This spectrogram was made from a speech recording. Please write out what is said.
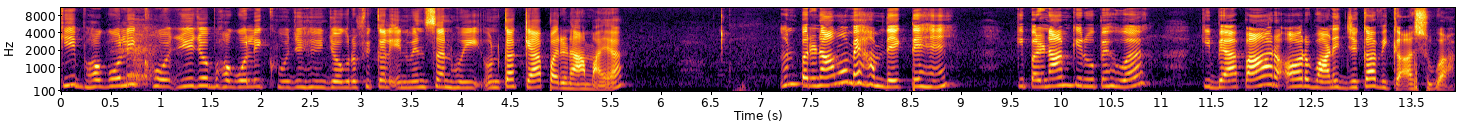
कि भौगोलिक खोज ये जो भौगोलिक खोज हुई जोग्राफिकल इन्वेंशन हुई, उनका क्या परिणाम आया? उन परिणामों में हम देखते हैं कि परिणाम के रूप में हुआ कि व्यापार और वाणिज्य का विकास हुआ।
